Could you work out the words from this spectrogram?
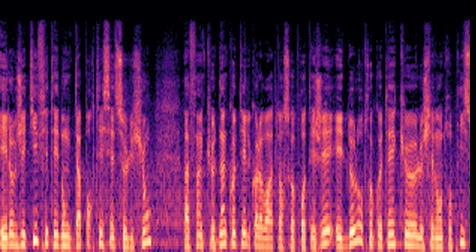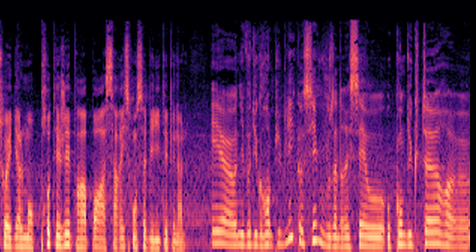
Et l'objectif était donc d'apporter cette solution afin que d'un côté le collaborateur soit protégé et de l'autre côté que le chef d'entreprise soit également protégé par rapport à sa responsabilité pénale. Et euh, au niveau du grand public aussi, vous vous adressez aux, conducteurs, euh,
